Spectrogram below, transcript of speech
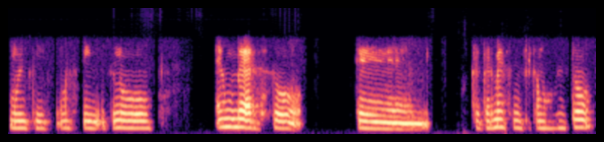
Moltissimo, sì. Sono... È un verso che, che per me significa molto,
